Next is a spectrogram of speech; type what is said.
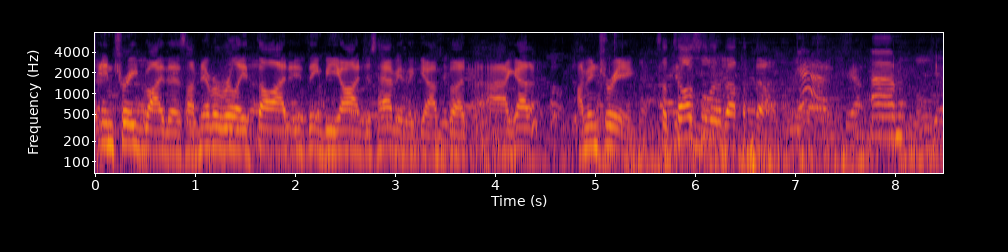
intrigued by this. I've never really thought anything beyond just having the gum, but I got, I'm intrigued. So tell us a little bit about the film. Yeah. Um,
